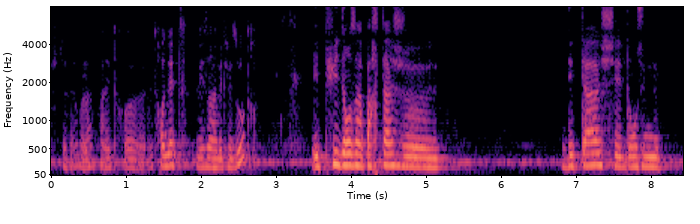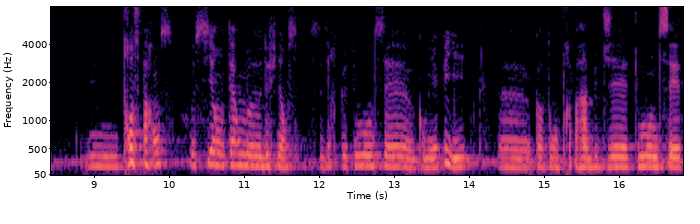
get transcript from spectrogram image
je dirais, voilà, enfin, être, euh, être honnête les uns avec les autres. Et puis dans un partage des tâches et dans une, transparence aussi en termes de finances. C'est-à-dire que tout le monde sait combien est payé. Quand on prépare un budget, tout le monde sait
